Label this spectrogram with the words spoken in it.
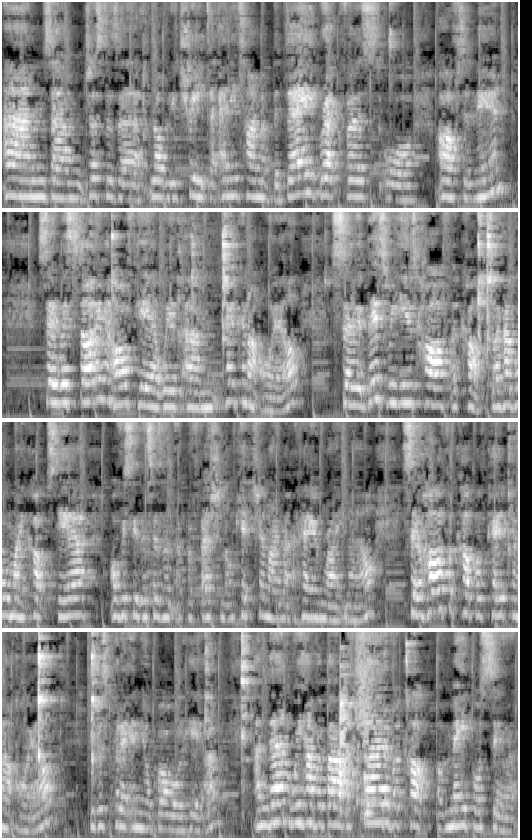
and um, just as a lovely treat at any time of the day, breakfast or afternoon. So we're starting it off here with um, coconut oil. So this we use half a cup. So I have all my cups here. Obviously this isn't a professional kitchen, I'm at home right now. So half a cup of coconut oil, you just put it in your bowl here. And then we have about a third of a cup of maple syrup.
